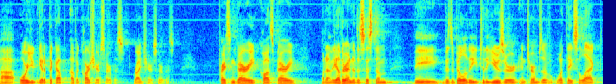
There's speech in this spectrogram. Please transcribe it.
uh, or you can get a pickup of a car share service, ride share service. Pricing vary, costs vary, but on the other end of the system, the visibility to the user in terms of what they select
